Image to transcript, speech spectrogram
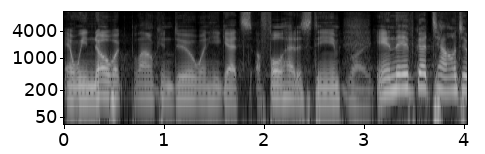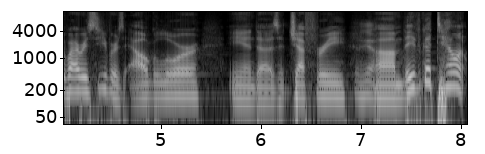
And we know what Blount can do when he gets a full head of steam. Right. And they've got talented wide receivers, Al Galore and uh, is it Jeffery? Yeah. Um, they've got talent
